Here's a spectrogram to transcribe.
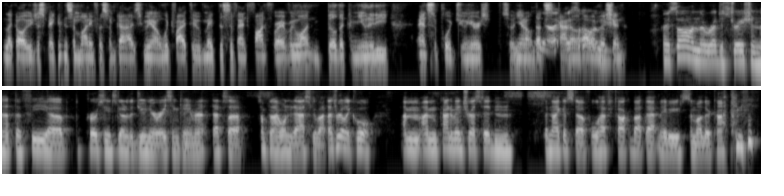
like oh you're just making some money for some guys. You know, we try to make this event fun for everyone, build a community, and support juniors. So you know that's Yeah, kind I of saw our on- mission. I saw on the registration that the fee, uh, the proceeds go to the junior racing team. That's uh, something I wanted to ask you about. That's really cool. I'm I'm kind of interested in the NICA stuff. We'll have to talk about that maybe some other time.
